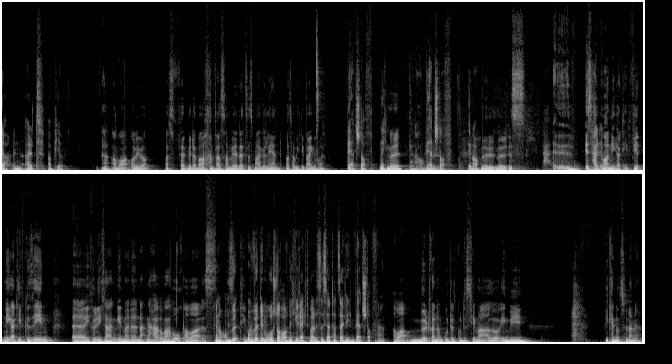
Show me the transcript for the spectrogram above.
ja, in Altpapier. Ja, aber Oliver, was fällt mir dabei? Was haben wir letztes Mal gelernt? Was habe ich dir beigebracht? Wertstoff, nicht Müll. Genau, Wertstoff. Genau. Müll, Müll ist, äh, ist halt immer negativ. Wird negativ gesehen. Äh, ich will nicht sagen, gehen meine Nackenhaare mal hoch, aber es Genau. Und ist ein wird, Thema. und wird dem Rohstoff auch nicht gerecht, weil es ist ja tatsächlich ein Wertstoff. ja, aber Mülltrennung, gutes, gutes Thema. Also irgendwie, wir kennen uns zu lange.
